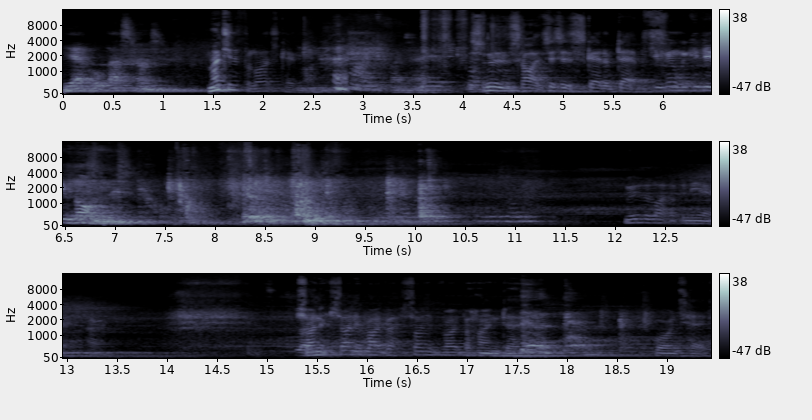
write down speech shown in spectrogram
yeah, well, that's nice. Imagine if the lights came on. This isn't heights, this is scared of depth. Do you think we could do longs? Up in the air, Aaron. Shine it, shine it right, be- shine it right behind uh, Warren's head.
